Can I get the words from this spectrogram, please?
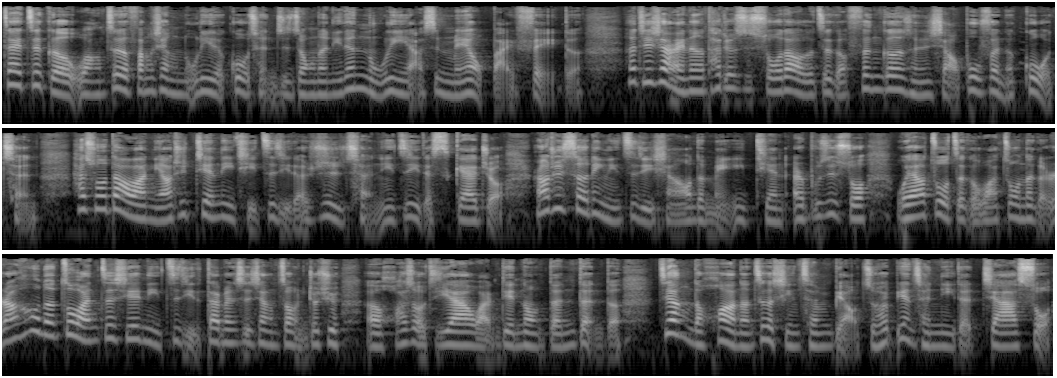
在这个往这个方向努力的过程之中呢，你的努力啊是没有白费的。那接下来呢，他就是说到了这个分割成小部分的过程。他说到啊，你要去建立起自己的日程，你自己的 schedule，然后去设定你自己想要的每一天，而不是说我要做这个，我要做那个。然后呢，做完这些你自己的待办事项之后，你就去呃划手机啊、玩电动等等的。这样的话呢，这个行程表只会变成你的枷锁。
